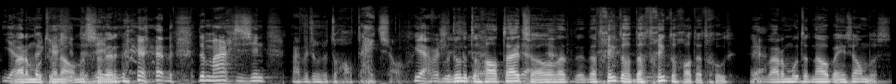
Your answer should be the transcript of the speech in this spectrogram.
Ja, Waarom moeten we nou anders de zin- de, magische zin, maar we doen het toch altijd zo? Ja, We doen het toch altijd Ja, zo? ja. Dat, ging toch, dat ging toch altijd goed? Waarom moet het nou opeens anders?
